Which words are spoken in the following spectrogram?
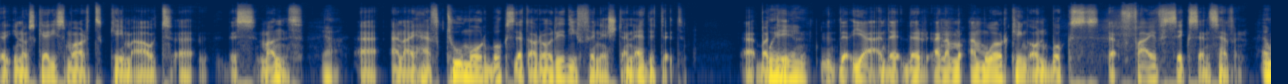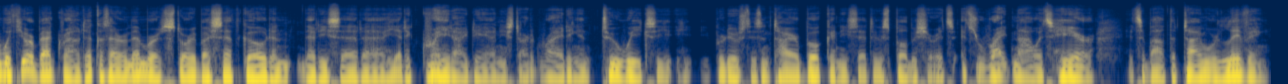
uh, you know, Scary Smart came out uh, this month, Yeah. uh, and I have two more books that are already finished and edited. Uh, but they, the, yeah, and they, they're, and I'm I'm working on books uh, five, six, and seven. And with your background, because I remember a story by Seth Godin that he said uh, he had a great idea and he started writing. In two weeks, he, he, produced his entire book and he said to his publisher, "It's it's right now. It's here. It's about the time we're living.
